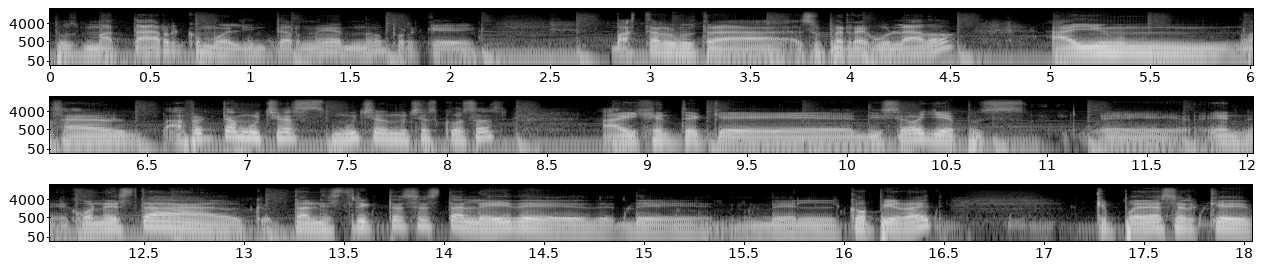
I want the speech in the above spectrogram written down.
pues matar como el internet, ¿no? Porque va a estar ultra super regulado. Hay un, o sea, afecta muchas muchas muchas cosas. Hay gente que dice, oye, pues eh, con esta tan estricta es esta ley de, de- de- del copyright que puede hacer que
